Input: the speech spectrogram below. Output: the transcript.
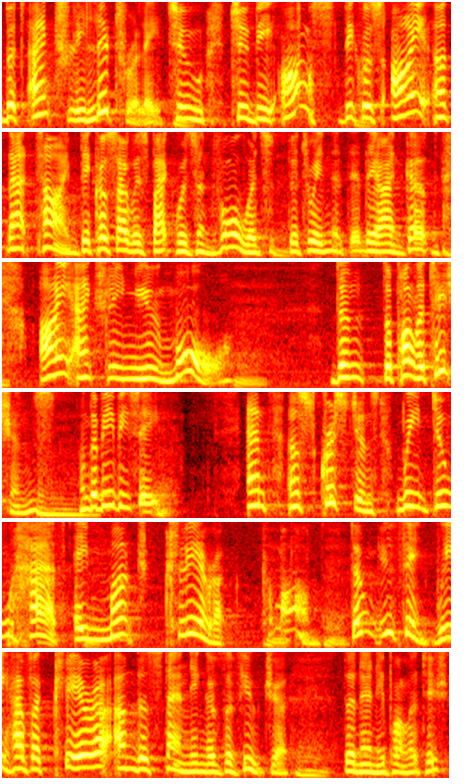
but actually, literally, to, to be asked, because I, at that time, because I was backwards and forwards hmm. between the, the Iron Curtain, I actually knew more than the politicians hmm. and the BBC. And as Christians, we do have a much clearer, come on, don't you think we have a clearer understanding of the future than any politician?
